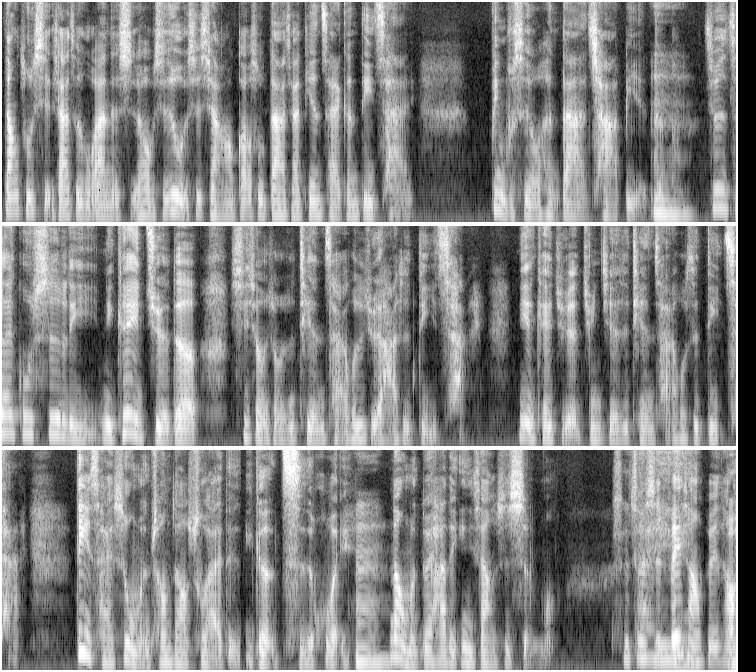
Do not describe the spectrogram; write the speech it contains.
当初写下这个文案的时候，其实我是想要告诉大家，天才跟地才并不是有很大的差别的。嗯、就是在故事里，你可以觉得西熊熊是天才，或是觉得他是地才；你也可以觉得俊介是天才，或是地才。地才是我们创造出来的一个词汇。嗯，那我们对他的印象是什么？是就是非常非常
